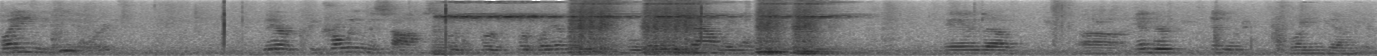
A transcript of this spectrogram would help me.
playing the keyboard. They're controlling the stops for, for, for whatever, for whatever sound they want. And, uh, uh, and they're, and they're playing down here.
